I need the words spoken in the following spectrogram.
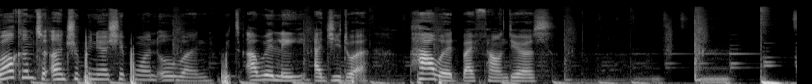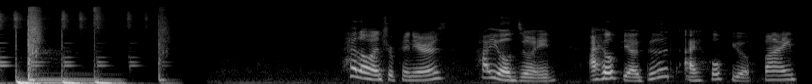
Welcome to Entrepreneurship 101 with Awele Ajidwa, powered by Founders. Hello, entrepreneurs. How you all doing? I hope you're good. I hope you're fine.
